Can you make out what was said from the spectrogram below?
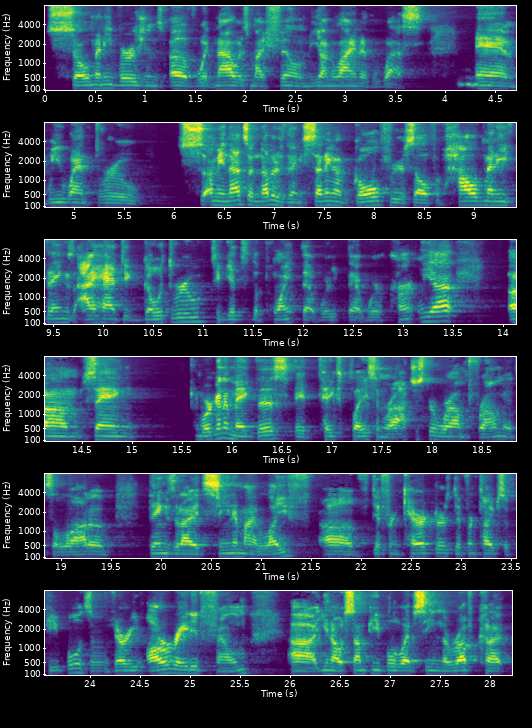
so many versions of what now is my film, Young Lion of the West, mm-hmm. and we went through so, I mean, that's another thing. Setting a goal for yourself of how many things I had to go through to get to the point that we're that we're currently at. Um, saying we're gonna make this. It takes place in Rochester, where I'm from. It's a lot of things that I had seen in my life of different characters, different types of people. It's a very R-rated film. Uh, you know, some people who have seen the rough cut,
